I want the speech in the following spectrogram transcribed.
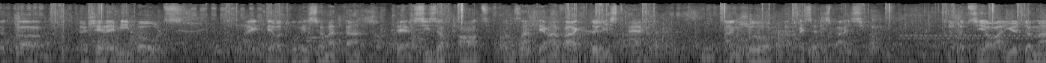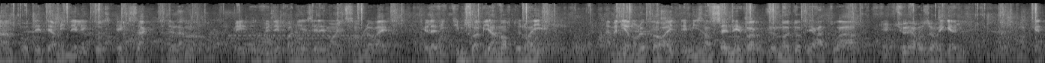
Le corps de Jérémy Bowles a été retrouvé ce matin vers 6h30 dans un terrain vague de l'East End, cinq jours après sa disparition. Une autopsie aura lieu demain pour déterminer les causes exactes de la mort. Mais au vu des premiers éléments, il semblerait que la victime soit bien morte noyée. La manière dont le corps a été mis en scène évoque le mode opératoire du tueur aux origamis. L'enquête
